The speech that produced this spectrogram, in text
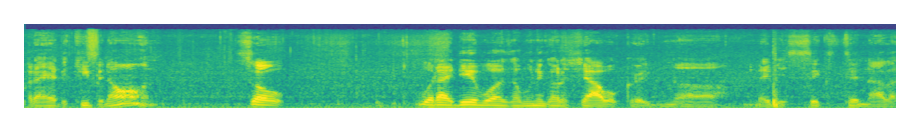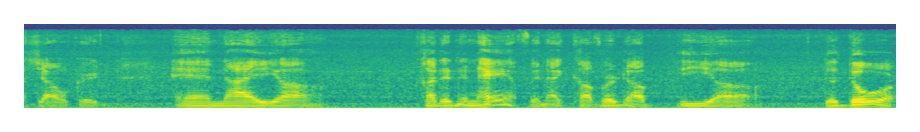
but I had to keep it on. So what I did was I went and got a shower curtain, uh, maybe six, ten dollar shower curtain, and I uh, cut it in half and I covered up the uh, the door.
